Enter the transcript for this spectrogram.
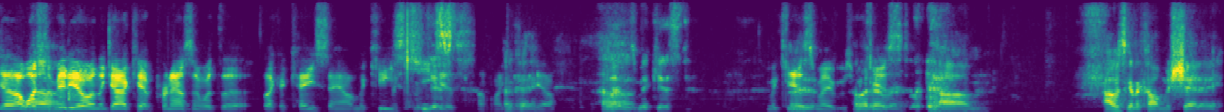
Yeah, I watched Uh, the video and the guy kept pronouncing with the like a K sound, McKeist, McKeist. McKeist, something like Okay. that. Yeah, Well, that was Um, McKist. McKiss, Uh, maybe it was whatever. Um, I was gonna call him machete.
